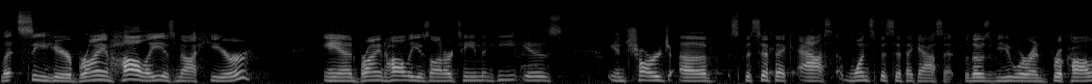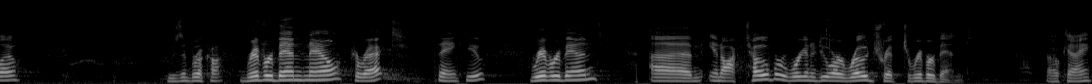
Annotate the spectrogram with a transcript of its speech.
Let's see here. Brian Holly is not here, and Brian Holly is on our team, and he is in charge of specific ass- one specific asset. For those of you who are in Brook Hollow, who's in Brook Hollow? Riverbend now, correct? Thank you. Riverbend. Um, in October, we're going to do our road trip to Riverbend. Okay?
